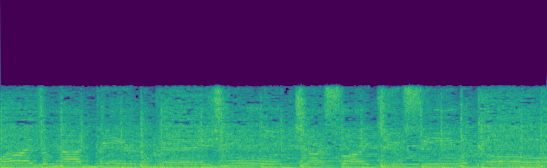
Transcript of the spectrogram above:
lines I'm not being okay. You look just like seen a ghost.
